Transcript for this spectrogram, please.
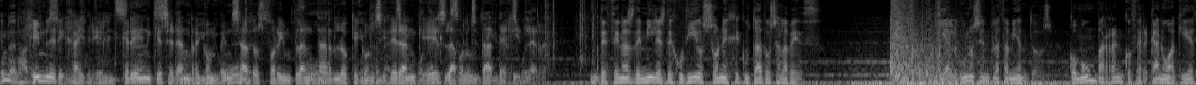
Himmler y Heydrich creen que serán recompensados por implantar lo que consideran que es la voluntad de Hitler. Decenas de miles de judíos son ejecutados a la vez. Y algunos emplazamientos, como un barranco cercano a Kiev,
